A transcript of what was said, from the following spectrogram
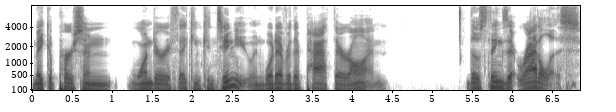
make a person wonder if they can continue in whatever their path they're on. Those things that rattle us,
